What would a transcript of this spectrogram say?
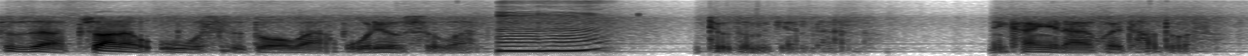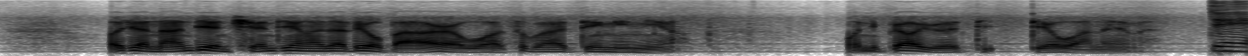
是不是赚了五十多万，五六十万？嗯哼，就这么简单了。你看一来回差多少？而且南电前天还在六百二，我是不是还叮咛你啊？我你不要以为跌跌完了，对。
